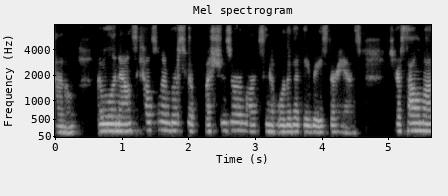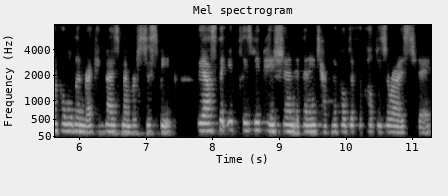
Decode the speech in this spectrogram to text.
panel. I will announce council members who have questions or remarks in the order that they raise their hands. Chair Salamanca will then recognize members to speak. We ask that you please be patient if any technical difficulties arise today.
